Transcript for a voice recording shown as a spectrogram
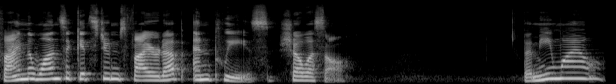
Find the ones that get students fired up and please show us all. But meanwhile,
